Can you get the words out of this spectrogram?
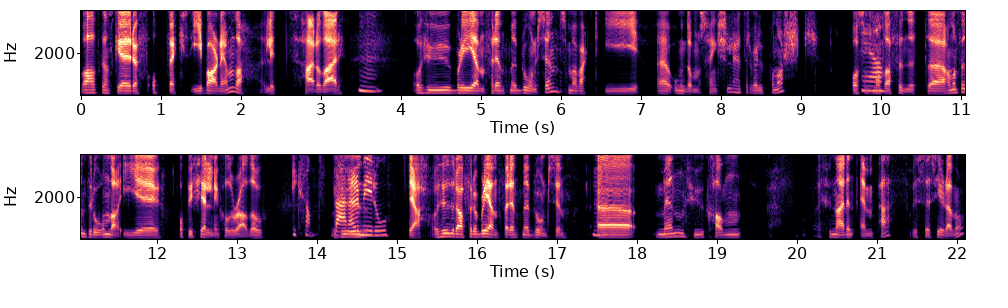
Og har hatt ganske røff oppvekst i barnehjem, da. Litt her og der. Mm. Og hun blir gjenforent med broren sin, som har vært i eh, ungdomsfengsel, heter det vel på norsk. Og som på en måte har funnet, eh, han har funnet roen da, i, oppe i fjellene i Colorado. Ikke sant. Der hun- er det mye ro. Ja, og hun drar for å bli gjenforent med broren sin. Mm. Eh, men hun kan Hun er en empath, hvis jeg sier det nå.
